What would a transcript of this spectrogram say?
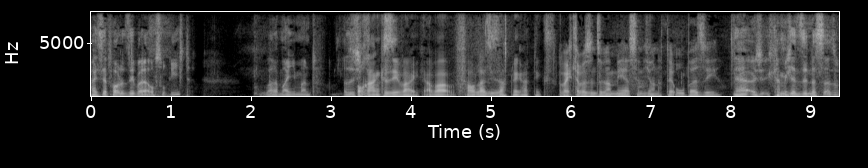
Heißt der Faulersee, weil er auch so riecht? War da mal jemand? Also ich, Orankesee war ich, aber Fauler, sie sagt mir gerade nichts. Aber ich glaube, es sind sogar mehr. Ist ja nicht auch noch der Obersee? ja, ich, ich kann mich entsinnen, dass, also,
